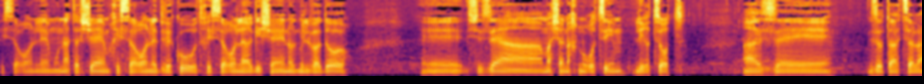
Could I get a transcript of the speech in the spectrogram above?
חיסרון לאמונת השם, חיסרון לדבקות, חיסרון להרגיש שאין עוד מלבדו, אה, שזה מה שאנחנו רוצים, לרצות, אז אה, זאת ההצלה.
